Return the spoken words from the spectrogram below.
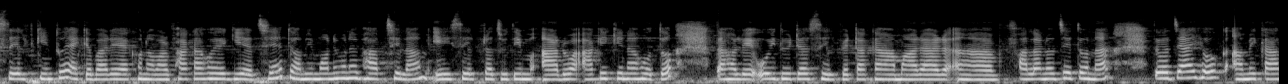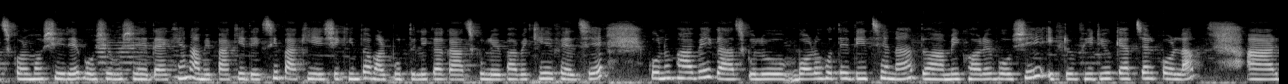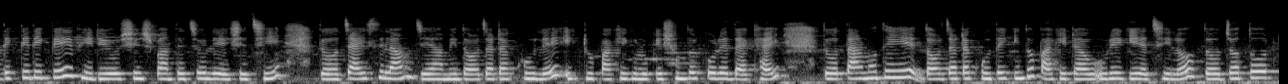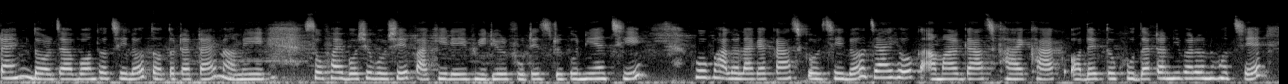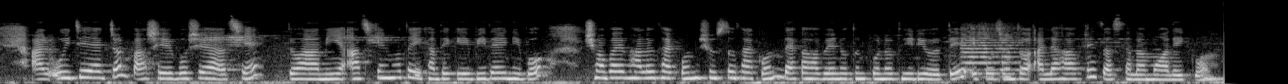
সেলফ কিন্তু একেবারে এখন আমার ফাঁকা হয়ে গিয়েছে। তো আমি মনে মনে ভাবছিলাম, এই সেলফটা যদি আরও আগে কেনা হতো, তাহলে ওই দুইটা সেলফের টাকা আমার আর ফালানো যেত না। তো যাই হোক, আমি কাজকর্ম সেরে বসে বসে দেখেন, আমি পাখি দেখছি। পাখি এসে কিন্তু আমার পুর্তলিকা গাছগুলো এভাবে খেয়ে ফেলছে। কোনোভাবেই গাছগুলো বড় হতে দিচ্ছে না। তো আমি ঘরে বসে একটু ভিডিও ক্যাপচার করলাম। আর দেখতে দেখতে ভিডিও শেষ প্রান্তে চলে এসেছি। তো চাইছিলাম যে আমি দরজাটা খুলে একটু পাখিগুলোকে সুন্দর করে দেখাই। তো তার মধ্যে দরজাটা খুলতেই কিন্তু পাখিটা উড়ে গিয়েছিল। তো যত টাইম দরজা বন্ধ ছিল, ততটা টাইম আমি সোফায় বসে বসে পাখির এই ভিডিওর ফুটেজটুকু নিয়েছি। খুব ভালো লাগা কাজ করছিল যাই হোক, আমার গাছ খায় খাক, ওদের তো ক্ষুদাটা নিবারণ হচ্ছে। আর ওই যে একজন পাশে বসে আছে, তো আমি আজকের মতো এখান থেকে বিদায় নিব। সবাই ভালো থাকুন, সুস্থ থাকুন। দেখা হবে নতুন কোনো ভিডিওতে। এ পর্যন্ত আল্লাহ হাফিজ, আসসালামু আলাইকুম।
